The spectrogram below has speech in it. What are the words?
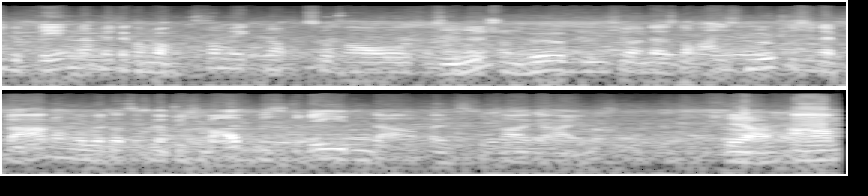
viele Pläne damit, da kommt noch ein Comic noch zu raus, es gibt Mhm. jetzt schon Hörbücher und da ist noch alles mögliche in der Planung, über das ich natürlich überhaupt nicht reden darf, weil es total geheim ist. Ja. Ähm,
